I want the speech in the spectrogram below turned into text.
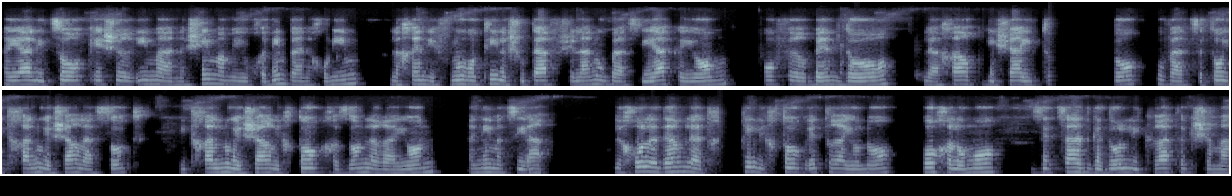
היה ליצור קשר עם האנשים המיוחדים והנכונים, לכן הפנו אותי לשותף שלנו בעשייה כיום, עופר בן דור, לאחר פגישה איתו ובעצתו התחלנו ישר לעשות, התחלנו ישר לכתוב חזון לרעיון, אני מציעה לכל אדם להתחיל לכתוב את רעיונו או חלומו, זה צעד גדול לקראת הגשמה.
